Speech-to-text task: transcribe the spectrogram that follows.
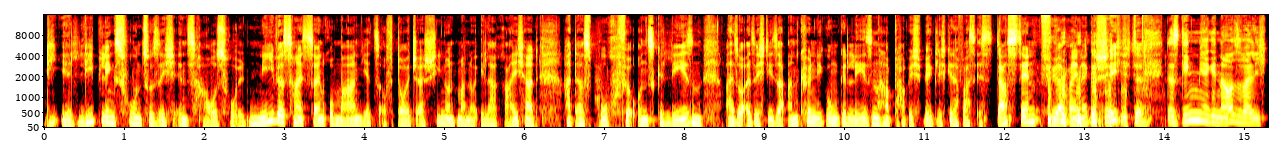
die ihr Lieblingshuhn zu sich ins Haus holt. Nieves heißt sein Roman, jetzt auf Deutsch erschienen und Manuela Reichert hat das Buch für uns gelesen. Also als ich diese Ankündigung gelesen habe, habe ich wirklich gedacht, was ist das denn für eine Geschichte? Das ging mir genauso, weil ich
